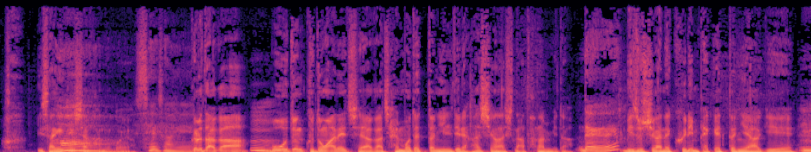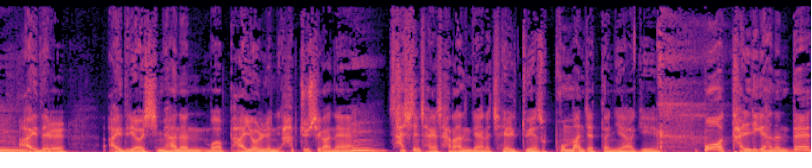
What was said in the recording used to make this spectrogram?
이상해지기 아, 시작하는 거예요. 세상에. 그러다가 음. 모든 그동안의 제아가 잘못했던 일들이 하나씩 하나씩 나타납니다. 네. 미술 시간에 그림 베꼈던 이야기, 음. 아이들 아이들이 열심히 하는 뭐 바이올린 합주 시간에 음. 사실은 자기가 잘하는 게 아니라 제일 뒤에서 폰만 쟀던 이야기, 뭐 달리기 하는데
